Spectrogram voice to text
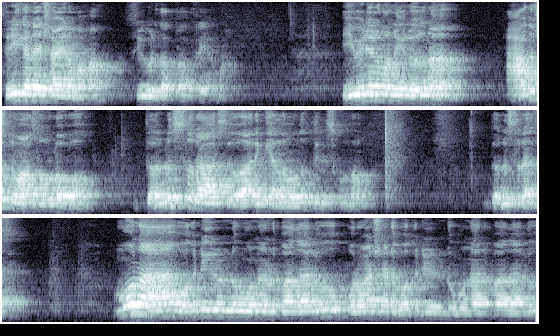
శ్రీ గణేశాయ నమ శ్రీ గురు దత్తాత్రేయ నమ. ఈ వీడియోలో మనం ఈ రోజున ఆగస్టు మాసంలో ధనుస్సు రాశి వారికి ఎలా ఉందో తెలుసుకుందాం. ధనుసు రాశి. మూల ఒకటి రెండు మూడు నాలుగు పాదాలు పూర్వాషాఢ ఒకటి రెండు మూడు నాలుగు పాదాలు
